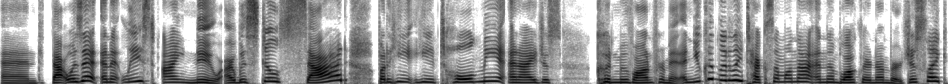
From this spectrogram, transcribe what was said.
and that was it. And at least i knew. I was still sad but he he told me and i just could move on from it. And you could literally text someone that and then block their number. Just like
